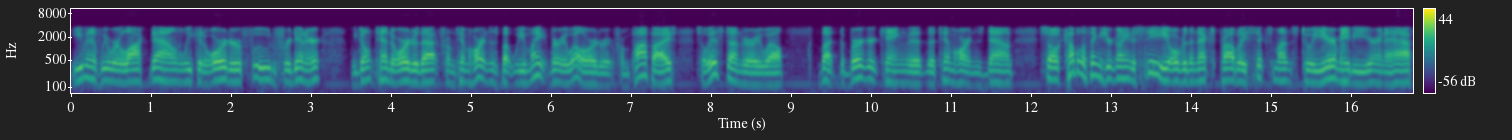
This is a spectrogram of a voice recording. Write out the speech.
even if we were locked down, we could order food for dinner. We don't tend to order that from Tim Hortons, but we might very well order it from Popeyes, so it's done very well. But the Burger King, the, the Tim Hortons down. So a couple of things you're going to see over the next probably six months to a year, maybe a year and a half.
